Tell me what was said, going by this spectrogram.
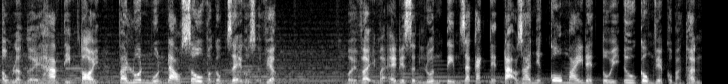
Ông là người ham tìm tòi và luôn muốn đào sâu vào gốc rễ của sự việc. Bởi vậy mà Edison luôn tìm ra cách để tạo ra những cỗ máy để tối ưu công việc của bản thân.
